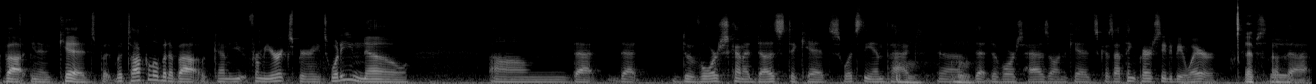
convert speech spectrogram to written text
about you know kids but but talk a little bit about kind of you, from your experience what do you know um, that that divorce kind of does to kids. What's the impact mm-hmm. Uh, mm-hmm. that divorce has on kids? Because I think parents need to be aware Absolutely. of that.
